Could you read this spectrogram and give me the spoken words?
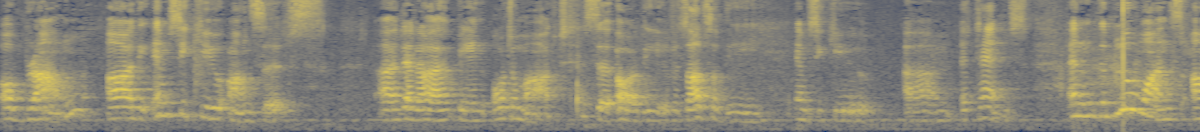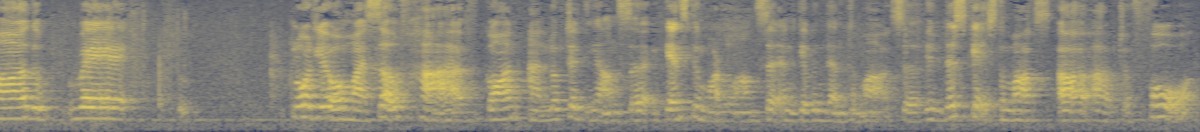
or brown are the MCQ answers uh, that are being automarked, so, or the results of the MCQ um, attempts. And the blue ones are the where Claudia or myself have gone and looked at the answer against the model answer and given them the marks. So in this case, the marks are out of four,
